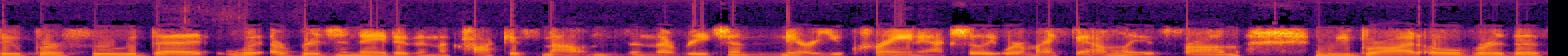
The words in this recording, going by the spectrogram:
superfood that w- originated in the Caucasus Mountains in the region near Ukraine, actually, where my family is from. We brought over this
